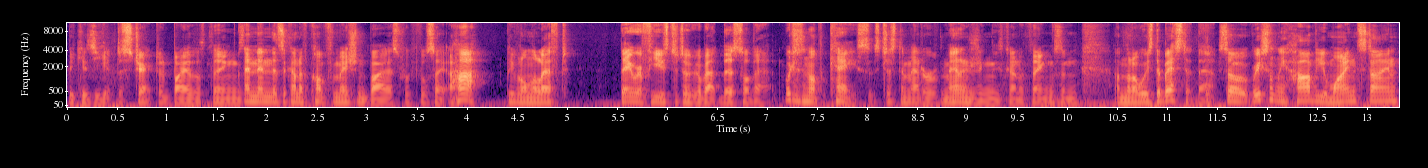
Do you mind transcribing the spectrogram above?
because you get distracted by other things. And then there's a kind of confirmation bias where people say, aha, people on the left, they refuse to talk about this or that, which is not the case. It's just a matter of managing these kind of things, and I'm not always the best at that. So recently, Harvey Weinstein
